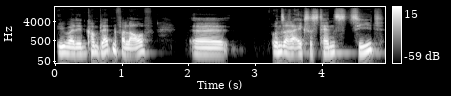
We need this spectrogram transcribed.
über den kompletten Verlauf äh, unserer Existenz zieht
